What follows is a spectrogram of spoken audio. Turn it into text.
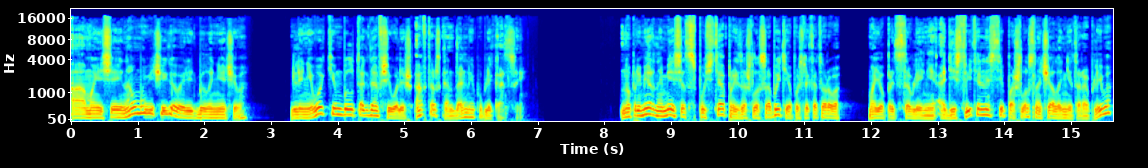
А о Моисее Наумовиче и говорить было нечего. Для него Ким был тогда всего лишь автор скандальной публикации. Но примерно месяц спустя произошло событие, после которого мое представление о действительности пошло сначала неторопливо,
